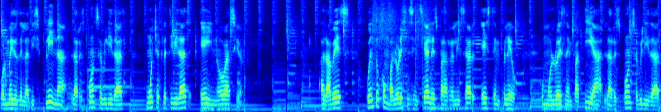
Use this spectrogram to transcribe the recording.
por medio de la disciplina, la responsabilidad, mucha creatividad e innovación. A la vez, cuento con valores esenciales para realizar este empleo, como lo es la empatía, la responsabilidad,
